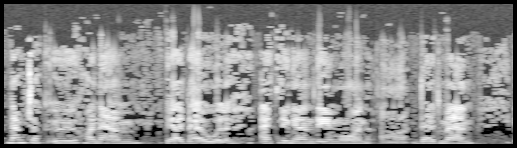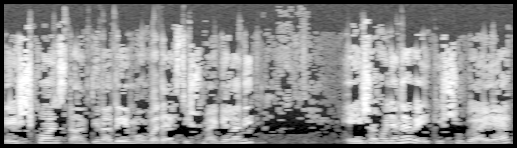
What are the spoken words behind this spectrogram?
nem csak ő, hanem például Etrigan démon, a Deadman és Konstantin a démonvadász is megjelenik. És ahogy a neveik is sugalják,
